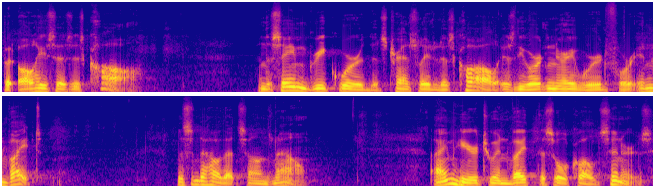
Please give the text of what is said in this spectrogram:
But all he says is call. And the same Greek word that's translated as call is the ordinary word for invite. Listen to how that sounds now. I'm here to invite the so called sinners,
